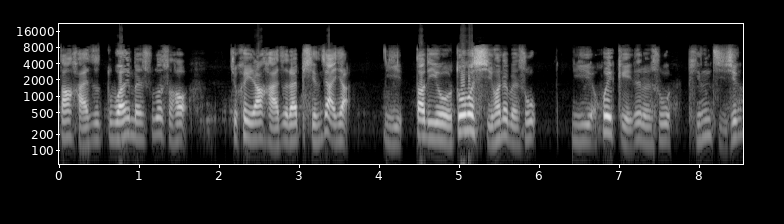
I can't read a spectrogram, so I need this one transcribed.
当孩子读完一本书的时候，就可以让孩子来评价一下你到底有多么喜欢这本书，你会给这本书评几星？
